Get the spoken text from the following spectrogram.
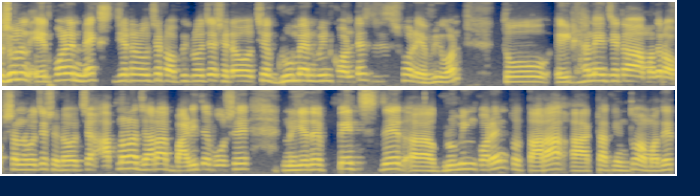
তো চলুন, এরপরে নেক্সট যেটা রয়েছে টপিক রয়েছে, সেটা হচ্ছে groom and win contest this is for every তো এইখানে যেটা আমাদের অপশান রয়েছে, সেটা হচ্ছে আপনারা যারা বাড়িতে বসে নিজেদের পেটসদের গ্রুমিং করেন, তো তারা একটা কিন্তু আমাদের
